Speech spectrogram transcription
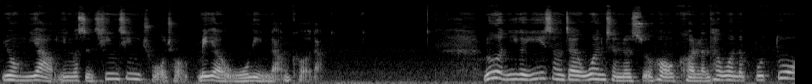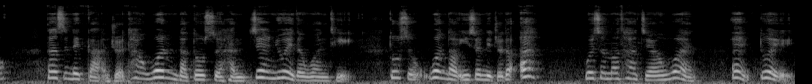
用药应该是清清楚楚，没有模棱两可的。如果一个医生在问诊的时候，可能他问的不多，但是你感觉他问的都是很尖锐的问题，都是问到医生，你觉得啊，为什么他这样问？哎，对，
